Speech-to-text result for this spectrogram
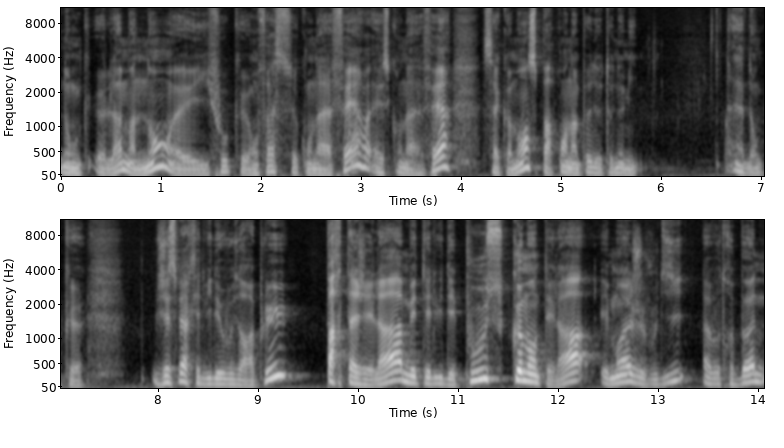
Donc euh, là, maintenant, il faut qu'on fasse ce qu'on a à faire. Et ce qu'on a à faire, ça commence par prendre un peu d'autonomie. Donc, j'espère que cette vidéo vous aura plu. Partagez-la, mettez-lui des pouces, commentez-la. Et moi, je vous dis à votre bonne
